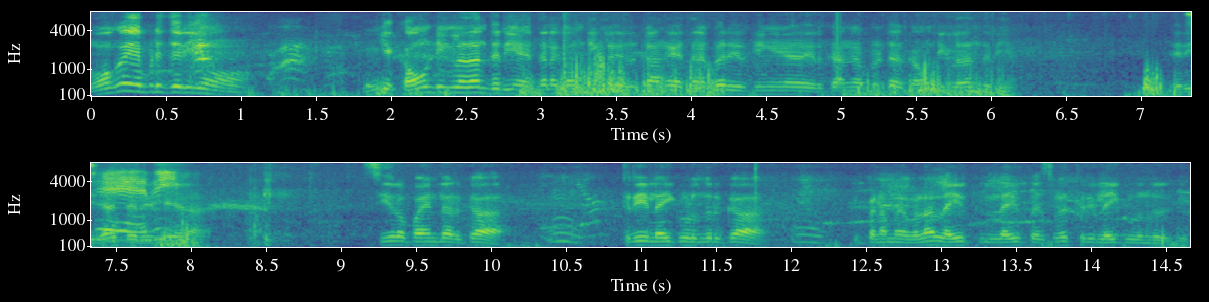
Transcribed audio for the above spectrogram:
முகம் எப்படி தெரியும்? இங்க கவுண்டிங்ல தான் தெரியும். எத்தனை கவுண்டிங்ல இருக்காங்க எத்தனை பேர் இருக்கீங்க இருக்காங்க அப்படின்ட்டு கவுண்டிங்ல தான் தெரியும். தெரியுதா தெரியலையா? ஜீரோ பாயிண்ட்ல இருக்கா? த்ரீ லைக் விழுந்திருக்கா? இப்போ நம்ம இவ்வளோ லைவ் லைவ் பேசும்போது த்ரீ லைக் விழுந்திருக்கு.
